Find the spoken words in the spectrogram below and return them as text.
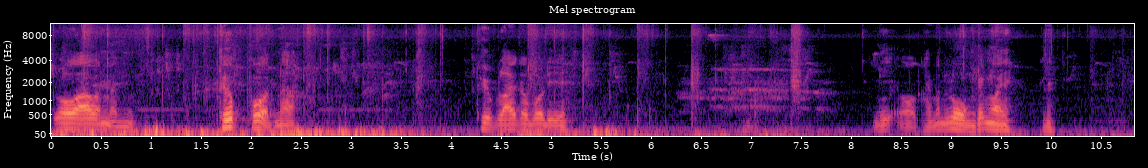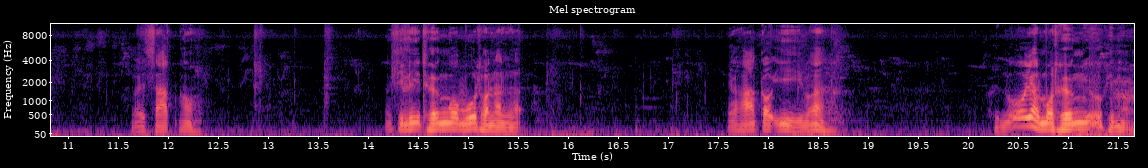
เพราะว่ามันมันทึบโพดนะทึบหลายก็บ่ดีลิออกให้มันโล่งจังหน่อยนี่ใบสักเฮา สิริถึงว่าบูเท่านั้นละเดี๋ยวหาเก้าอี้มาขึ้นโอ้ยันบ่ถึงอยู่พี่น้อง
